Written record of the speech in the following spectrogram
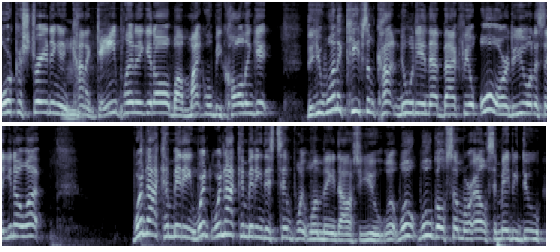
orchestrating and mm-hmm. kind of game planning it all, while Mike will be calling it. Do you want to keep some continuity in that backfield, or do you want to say, you know what? We're not committing. We're, we're not committing this ten point one million dollars to you. We'll, we'll we'll go somewhere else and maybe do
